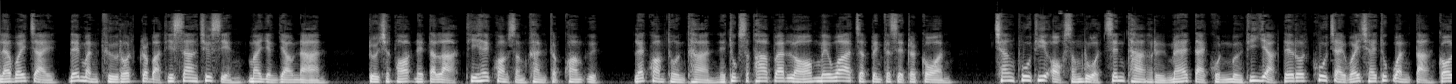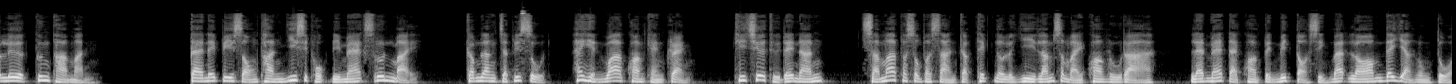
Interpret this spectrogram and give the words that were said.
และไว้ใจได้มันคือรถกระบะที่สร้างชื่อเสียงมาอย่างยาวนาน โดยเฉพาะในตลาดที่ให้ความสำคัญกับความอึด และความทนทานในทุกสภาพแวดล้อมไม่ว่าจะเป็นเกษตรกร ช่างผู้ที่ออกสำรวจเส้นทางหรือแม้แต่คนเมืองที่อยากได้รถคู่ใจไว้ใช้ทุกวันต่างก็เลือกพึ่งพามัน แต่ในปี 2026 D-Max รุ่นใหม่กำลังจะพิสูจน์ให้เห็นว่าความแข็งแกร่งที่เชื่อถือได้นั้น สามารถผสมผสานกับเทคโนโลยีล้ำสมัยความหรูหรา และแม้แต่ความเป็นมิตรต่อสิ่งแวดล้อมได้อย่างลงตัว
